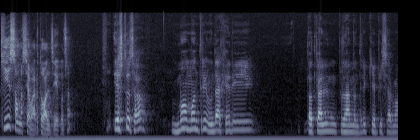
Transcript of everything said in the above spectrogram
के समस्या भएर त्यो अल्झिएको छ? यस्तो छ। म मन्त्री हुँदाखेरि तत्कालीन प्रधानमन्त्री केपी शर्मा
